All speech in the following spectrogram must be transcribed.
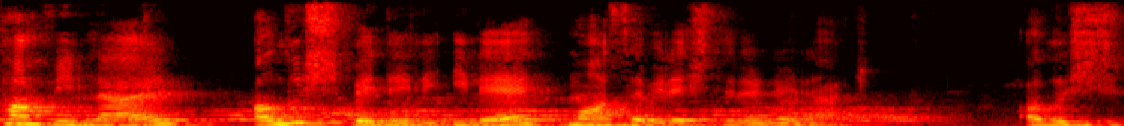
Tahviller alış bedeli ile muhasebeleştirilirler. Alış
